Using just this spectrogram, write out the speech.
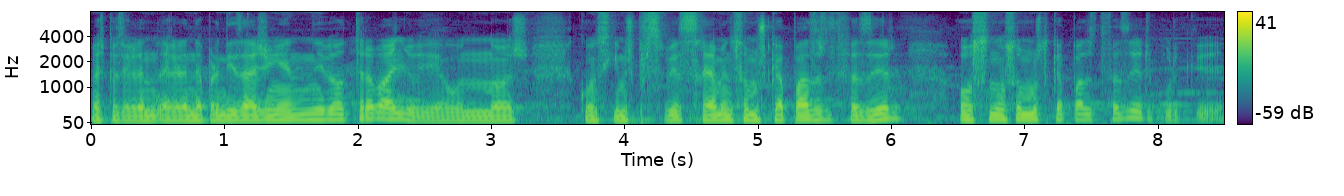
Mas depois a grande, a grande aprendizagem é no nível de trabalho, é onde nós conseguimos perceber se realmente somos capazes de fazer ou se não somos capazes de fazer, porque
